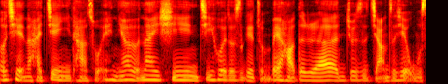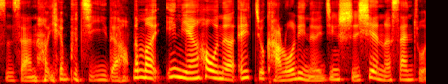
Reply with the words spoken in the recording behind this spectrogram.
而且呢还建议他说：哎，你要有耐心，机会都是给准备好的人，就是讲这些五四三哈，言不及义的哈。那么一年后呢，哎，就卡罗里呢已经实现了三卓。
